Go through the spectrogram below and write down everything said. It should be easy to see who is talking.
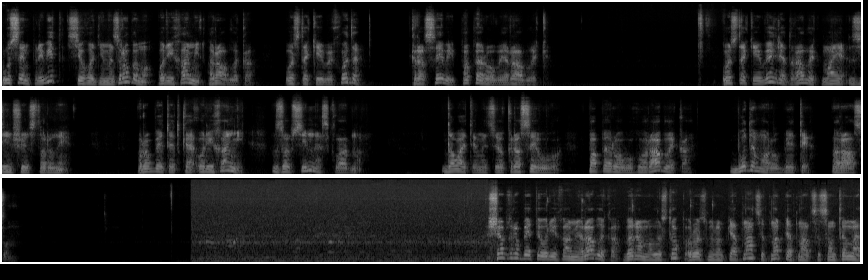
Speaker 1: Усім привіт! Сьогодні ми зробимо орігамі равлика. Ось такий виходить красивий паперовий равлик. Ось такий вигляд равлик має з іншої сторони. Робити таке орігамі зовсім не складно. Давайте ми цього красивого паперового равлика будемо робити разом. Щоб зробити орігамі равлика, беремо листок розміром 15 на 15 см.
